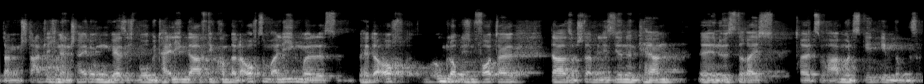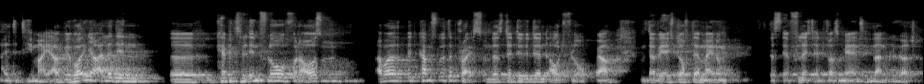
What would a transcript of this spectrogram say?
dann staatlichen Entscheidungen, wer sich wo beteiligen darf, die kommt dann auch zum Erliegen, weil es hätte auch unglaublichen Vorteil, da so einen stabilisierenden Kern äh, in Österreich äh, zu haben. Und es geht eben um das alte Thema. Ja, wir wollen ja alle den äh, Capital Inflow von außen, aber it comes with a price und das ist der Dividend Outflow. Ja, und da wäre ich doch der Meinung, dass der vielleicht etwas mehr ins Inland gehört.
